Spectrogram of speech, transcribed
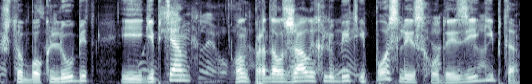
что Бог любит и египтян. Он продолжал их любить и после исхода из Египта.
